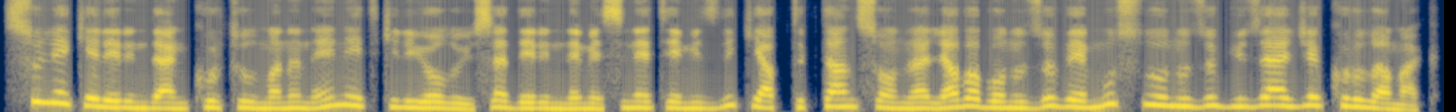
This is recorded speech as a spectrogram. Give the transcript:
Su lekelerinden kurtulmanın en etkili yoluysa derinlemesine temizlik yaptıktan sonra lavabonuzu ve musluğunuzu güzelce kurulamak.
